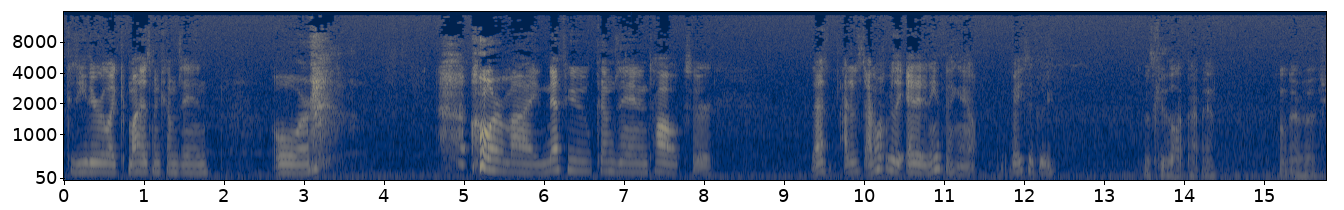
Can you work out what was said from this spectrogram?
because either like my husband comes in or or my nephew comes in and talks or that I just I don't really edit anything out basically. Those kids are like Batman. I don't know, Hush.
